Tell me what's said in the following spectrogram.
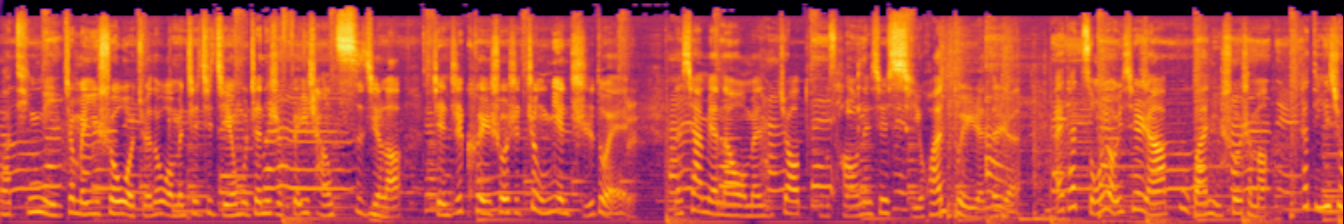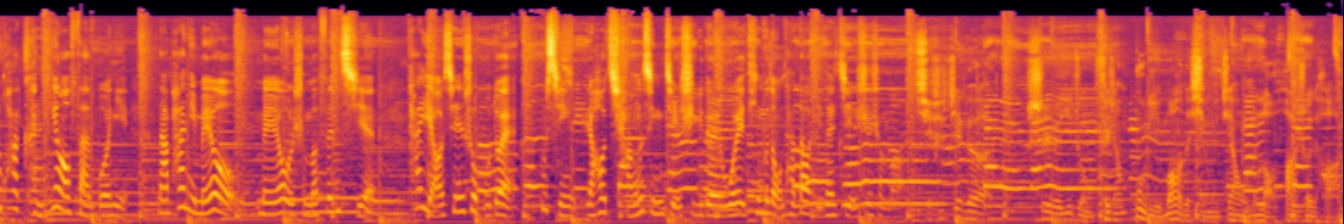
哇，听你这么一说，我觉得我们这期节目真的是非常刺激了，简直可以说是正面直怼。那下面呢，我们就要吐槽那些喜欢怼人的人。哎，他总有一些人啊，不管你说什么，他第一句话肯定要反驳你，哪怕你没有没有什么分歧，他也要先说不对，不行，然后强行解释一堆，我也听不懂他到底在解释什么。其实这个是一种非常不礼貌的行为，就像我们老话说的好啊，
